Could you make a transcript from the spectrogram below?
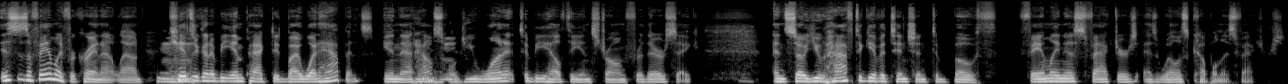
this is a family for crying out loud. Mm-hmm. Kids are going to be impacted by what happens in that mm-hmm. household. You want it to be healthy and strong for their sake. And so you have to give attention to both familyness factors as well as coupleness factors.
